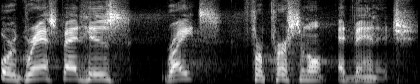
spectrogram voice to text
or grasp at his rights for personal advantage.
